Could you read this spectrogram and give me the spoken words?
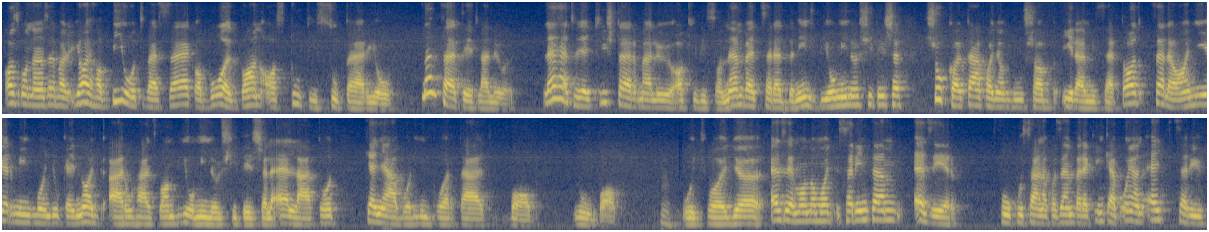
azt gondolom az ember, jaj, ha biót veszek a boltban, az tuti szuper jó. Nem feltétlenül. Lehet, hogy egy kis termelő, aki viszont nem vegyszeret, de nincs biominősítése, sokkal tápanyagdúsabb élelmiszert ad, fele annyiért, mint mondjuk egy nagy áruházban biominősítéssel ellátott, Kenyából importált bab, lóbab. Hm. Úgyhogy ezért mondom, hogy szerintem ezért fókuszálnak az emberek inkább olyan egyszerű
